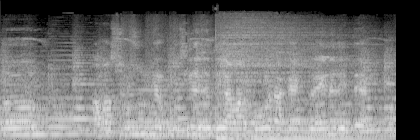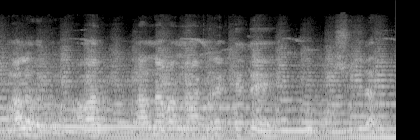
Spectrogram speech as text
তো আমার শ্বশুরকে বুঝিয়ে যদি আমার বউটাকে একটু এনে দিতেন খুব ভালো হতো। আমার রান্না বান্না করে খেতে খুব অসুবিধা হতো।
